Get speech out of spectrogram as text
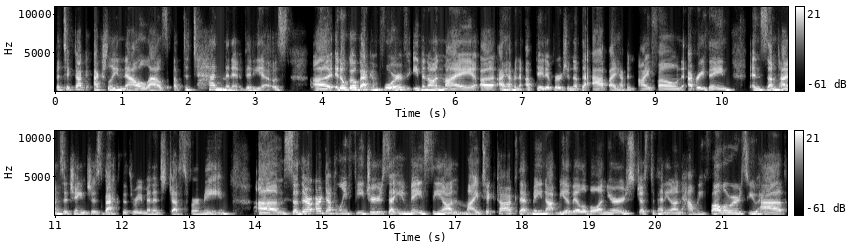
But TikTok actually now allows up to 10 minute videos. Uh, it'll go back and forth. Even on my, uh, I have an updated version of the app, I have an iPhone, everything. And sometimes it changes back to three minutes just for me. Um, so there are definitely features that you may see on my TikTok that may not be available on yours, just depending on how many followers you have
